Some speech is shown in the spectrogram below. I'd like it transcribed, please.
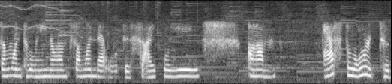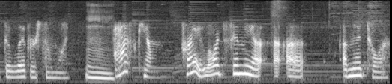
someone to lean on someone that will disciple you um, ask the Lord to deliver someone. Mm. Ask Him. Pray, Lord, send me a, a, a mentor.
